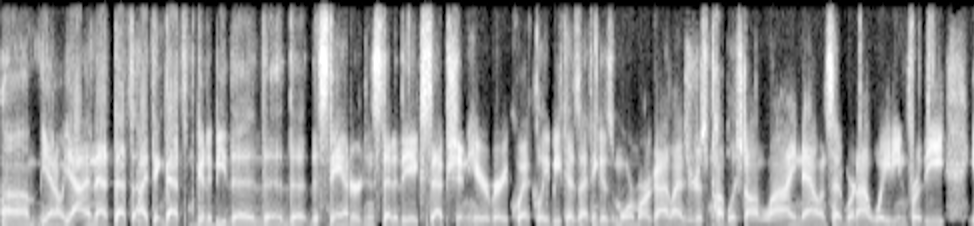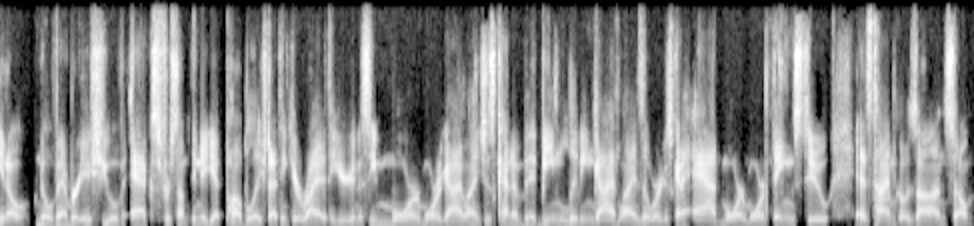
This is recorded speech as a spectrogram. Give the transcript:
um, you know, yeah, and that that's I think that's going to be the, the the the standard instead of the exception here very quickly because I think as more and more guidelines are just published online now, instead we're not waiting for the you know November issue of X for something to get published. I think you're right. I think you're going to see more and more guidelines just kind of being living guidelines that we're just going to add more and more things to as time goes on. So, all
